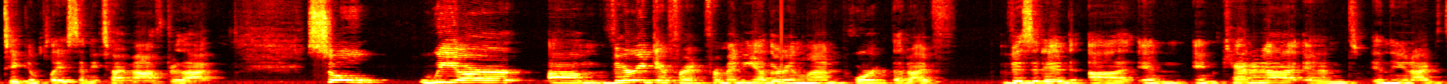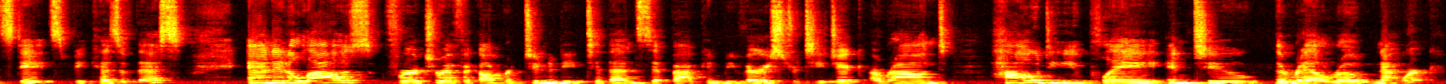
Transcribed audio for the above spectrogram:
taken place anytime after that. So we are um, very different from any other inland port that I've visited uh, in in Canada and in the United States because of this, and it allows for a terrific opportunity to then sit back and be very strategic around how do you play into the railroad network,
